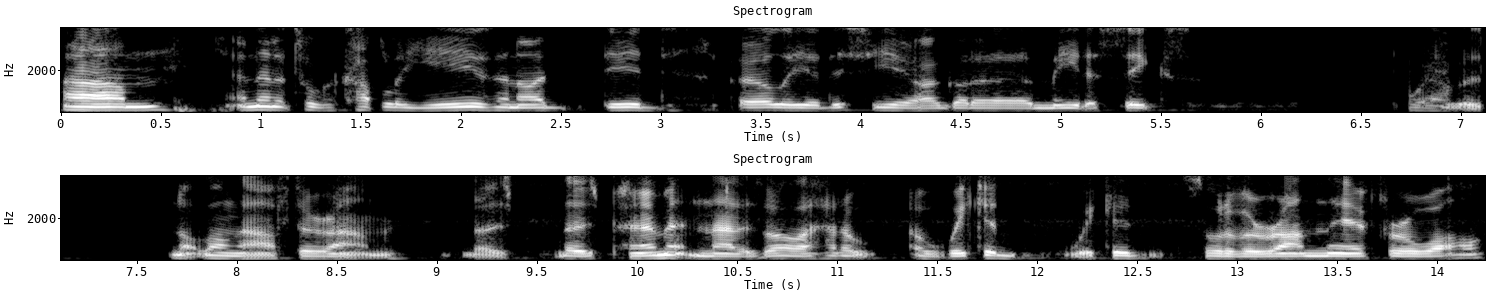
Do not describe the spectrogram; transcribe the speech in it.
Um and then it took a couple of years and I did earlier this year I got a meter six. Wow. It was not long after um those those permit and that as well. I had a, a wicked wicked sort of a run there for a while.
